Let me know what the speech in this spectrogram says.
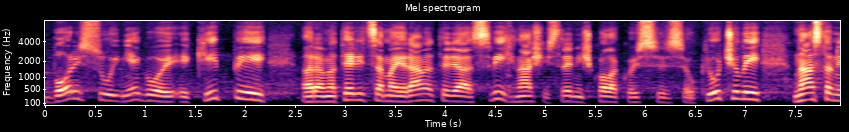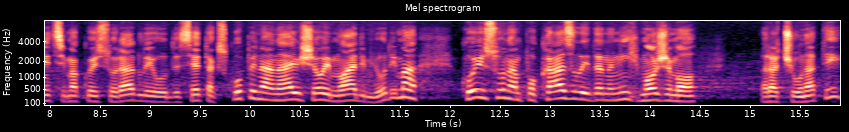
Borisu i njegovoj ekipi, ravnateljicama i ravnatelja svih naših srednjih škola koji su se uključili, nastavnicima koji su radili u desetak skupina, najviše ovim mladim ljudima koji su nam pokazali da na njih možemo računati,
